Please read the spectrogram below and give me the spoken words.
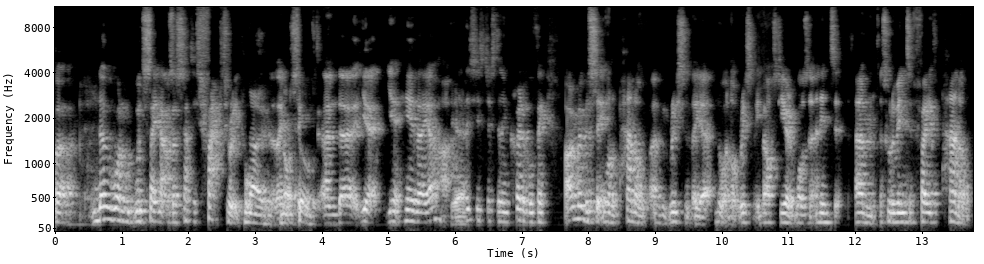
But no one would say that was a satisfactory portion No, that they not at all. received. And uh, yeah, yeah, here they are. Yeah. This is just an incredible thing. I remember sitting on a panel um, recently, at, no, not recently, last year it was, an inter, um, a sort of interfaith panel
